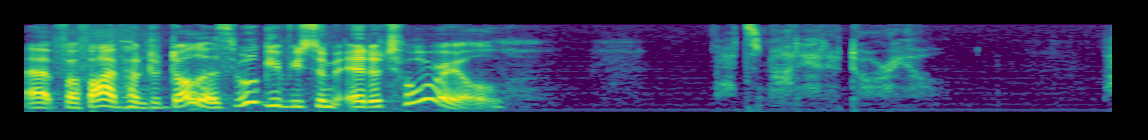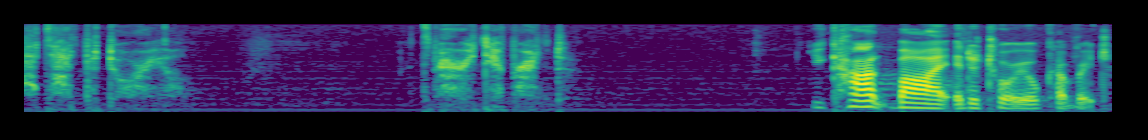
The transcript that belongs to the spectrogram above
uh, for $500, we'll give you some editorial. That's not editorial, that's advertorial. It's very different. You can't buy editorial coverage,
